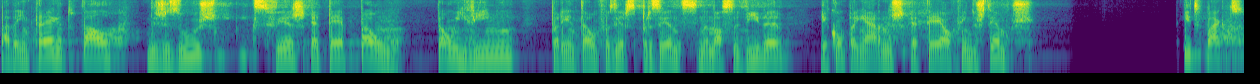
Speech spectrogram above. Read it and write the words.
da entrega total de Jesus, que se fez até pão pão e vinho para então fazer-se presente na nossa vida e acompanhar-nos até ao fim dos tempos. E de facto,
